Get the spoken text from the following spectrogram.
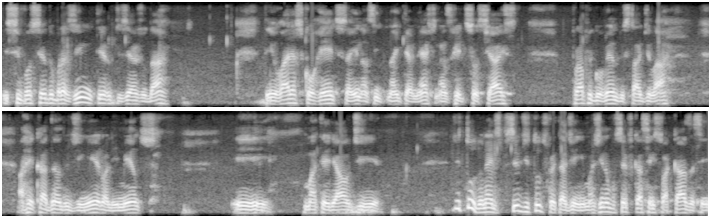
E se você do Brasil inteiro quiser ajudar, tem várias correntes aí nas, na internet, nas redes sociais, o próprio governo do estado de lá, arrecadando dinheiro, alimentos e material de, de tudo, né? Eles precisam de tudo, coitadinho. Imagina você ficar sem sua casa, sem,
